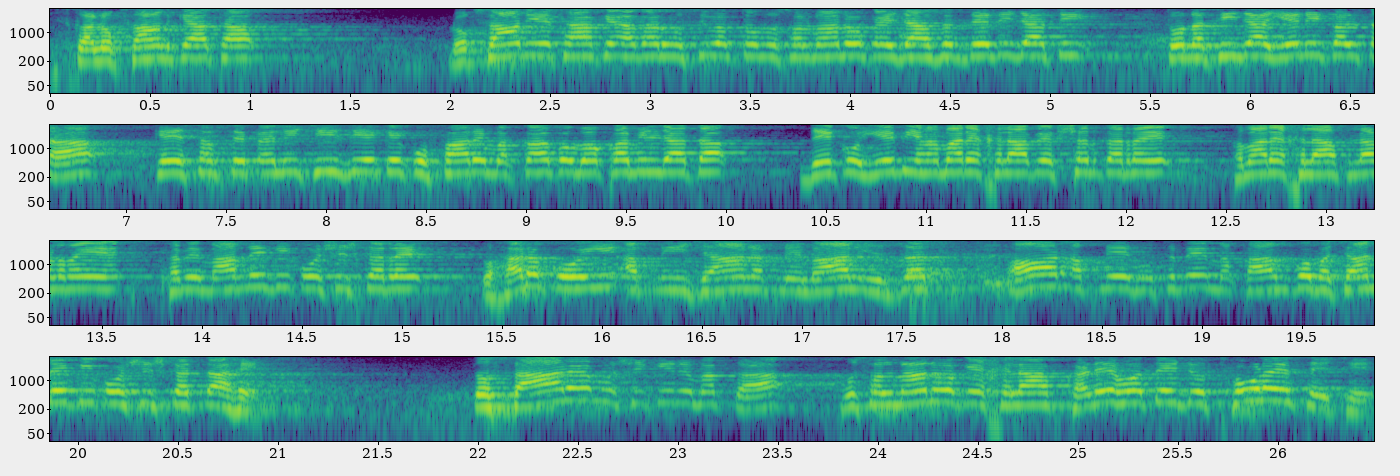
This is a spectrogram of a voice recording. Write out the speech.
اس کا نقصان کیا تھا؟ نقصان یہ تھا کہ اگر اسی وقت مسلمانوں کو اجازت دے دی جاتی تو نتیجہ یہ نکلتا کہ سب سے پہلی چیز یہ کہ کفار مکہ کو موقع مل جاتا۔ دیکھو، یہ بھی ہمارے خلاف ایکشن کر رہے ہیں، ہمارے خلاف لڑ رہے ہیں، ہمیں مارنے کی کوشش کر رہے ہیں۔ تو ہر کوئی اپنی جان، اپنے مال، عزت اور اپنے رتبے، مقام کو بچانے کی کوشش کرتا ہے۔ تو سارے مشکین مکہ مسلمانوں کے خلاف کھڑے ہوتے جو تھوڑے سے تھے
